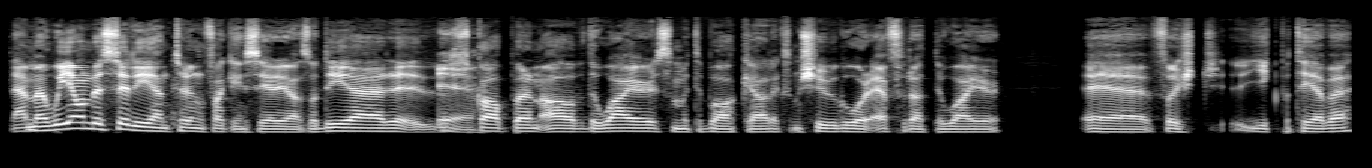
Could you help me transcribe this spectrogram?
Nej men We Own This City är en tung fucking serie alltså. Det är eh, Yeah. skaparen av The Wire som är tillbaka liksom 20 år efter att The Wire eh, först gick på tv.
